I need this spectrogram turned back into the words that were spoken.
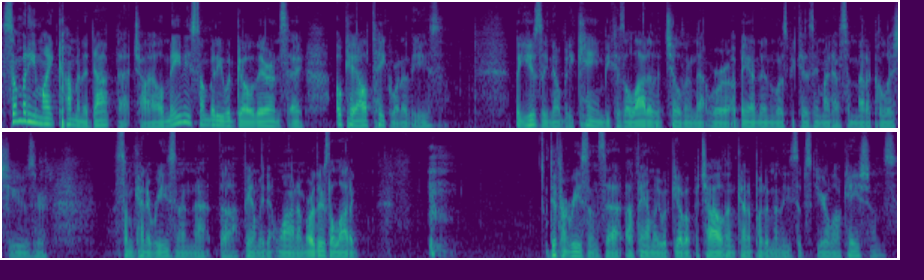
Somebody might come and adopt that child. Maybe somebody would go there and say, okay, I'll take one of these. But usually nobody came because a lot of the children that were abandoned was because they might have some medical issues or some kind of reason that the family didn't want them. Or there's a lot of different reasons that a family would give up a child and kind of put them in these obscure locations.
